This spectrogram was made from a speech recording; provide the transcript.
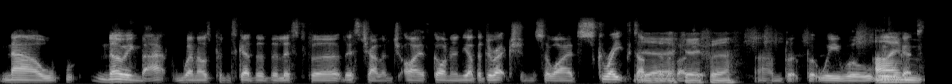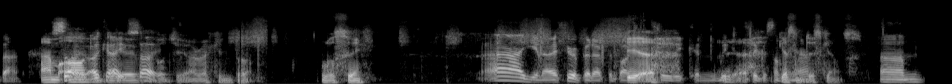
now knowing that, when I was putting together the list for this challenge, I have gone in the other direction. So I have scraped under yeah. the Okay. budget. Fair. Um, but but we will we will get to that. I'm So, okay, so- budget, I reckon, but we'll see. Ah, you know, if you're a bit over the budget, Yeah. We can we can Yeah, figure Get something some out. discounts. Um,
